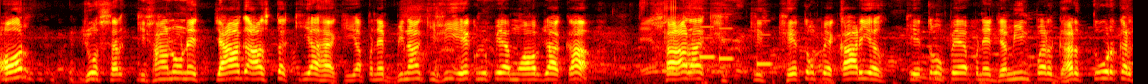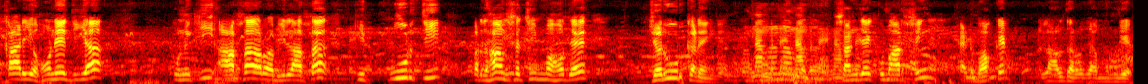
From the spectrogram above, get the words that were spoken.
और जो सर किसानों ने त्याग आज तक किया है कि अपने बिना किसी एक रुपया मुआवजा का सारा खेतों पे कार्य खेतों पे अपने ज़मीन पर घर तोड़कर कार्य होने दिया। उनकी आशा और अभिलाषा की पूर्ति प्रधान सचिव महोदय ज़रूर करेंगे। संजय कुमार सिंह एडवोकेट लाल दरवाज़ा मुंगेर।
